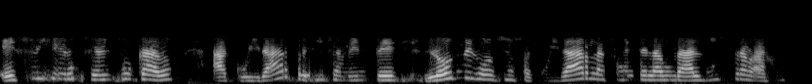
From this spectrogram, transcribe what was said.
Ese dinero se ha enfocado a cuidar precisamente los negocios, a cuidar la fuente laboral, los trabajos,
